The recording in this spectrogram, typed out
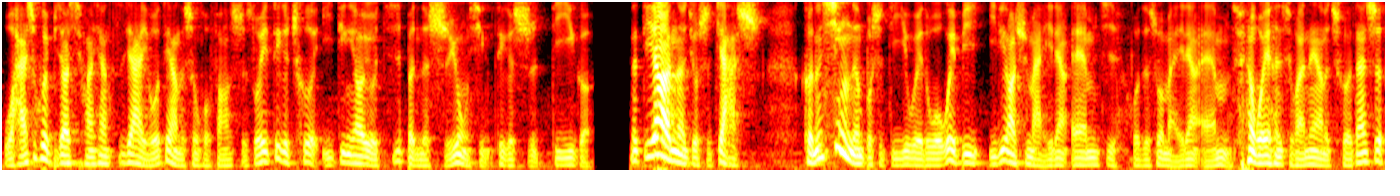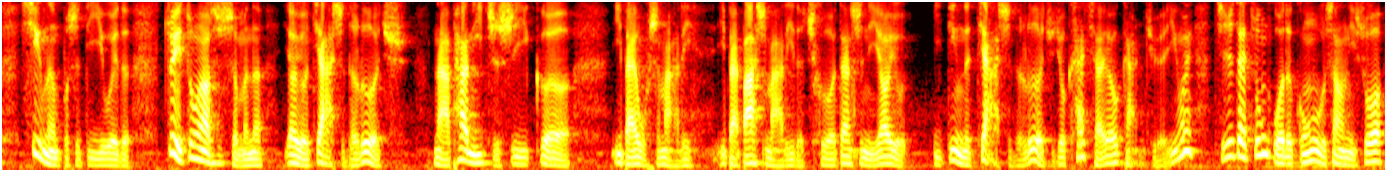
我还是会比较喜欢像自驾游这样的生活方式，所以这个车一定要有基本的实用性，这个是第一个。那第二呢，就是驾驶，可能性能不是第一位的，我未必一定要去买一辆 AMG，或者说买一辆 M，虽然我也很喜欢那样的车，但是性能不是第一位的。最重要的是什么呢？要有驾驶的乐趣，哪怕你只是一个一百五十马力、一百八十马力的车，但是你要有一定的驾驶的乐趣，就开起来有感觉。因为其实在中国的公路上，你说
